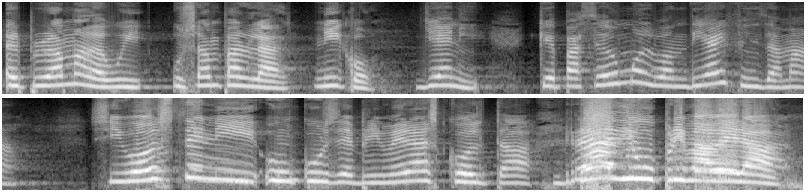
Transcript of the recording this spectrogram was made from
el programa d'avui. Us han parlat Nico. Jenny, que passeu molt bon dia i fins demà. Si vols tenir un curs de primera escolta, Ràdio Primavera!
